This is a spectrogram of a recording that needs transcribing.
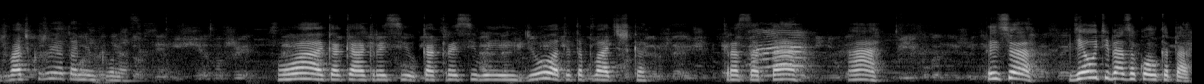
Жвачку же я Аминка у нас. Ой, какая красивая, как красиво ей идет это платьишко. Красота. А, ты все, где у тебя заколка-то?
